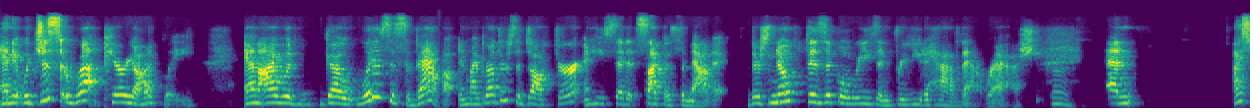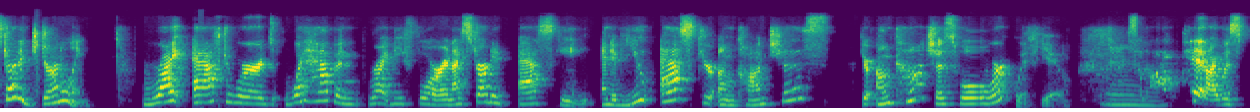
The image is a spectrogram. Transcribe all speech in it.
and it would just erupt periodically. And I would go, What is this about? And my brother's a doctor, and he said it's psychosomatic. There's no physical reason for you to have that rash. Mm. And I started journaling right afterwards what happened right before. And I started asking. And if you ask your unconscious, your unconscious will work with you. Mm. So I did. I was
